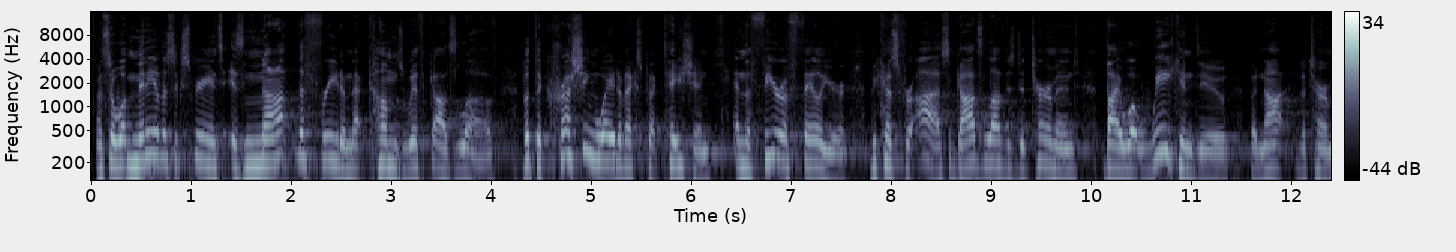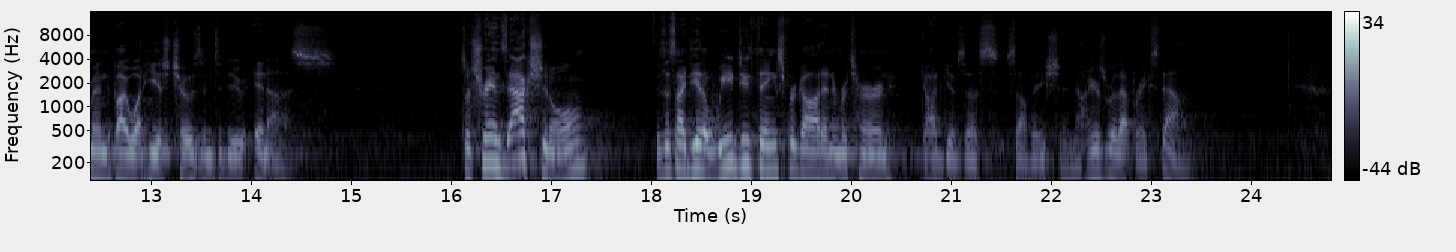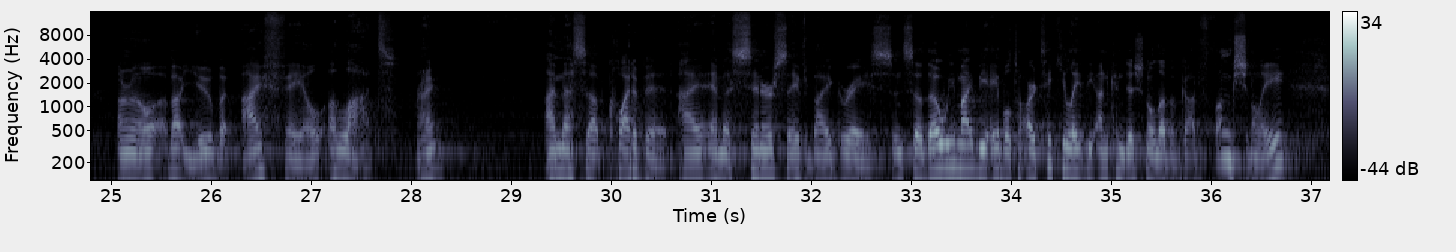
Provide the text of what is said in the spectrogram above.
And so, what many of us experience is not the freedom that comes with God's love, but the crushing weight of expectation and the fear of failure, because for us, God's love is determined by what we can do, but not determined by what He has chosen to do in us. So, transactional is this idea that we do things for God and in return, God gives us salvation. Now, here's where that breaks down. I don't know about you, but I fail a lot, right? I mess up quite a bit. I am a sinner saved by grace. And so, though we might be able to articulate the unconditional love of God functionally,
